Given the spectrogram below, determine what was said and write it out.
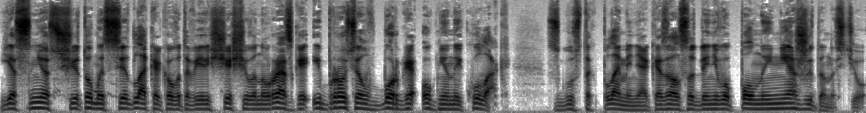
я снес щитом из седла какого-то верещащего нуразга и бросил в Борга огненный кулак. Сгусток пламени оказался для него полной неожиданностью.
